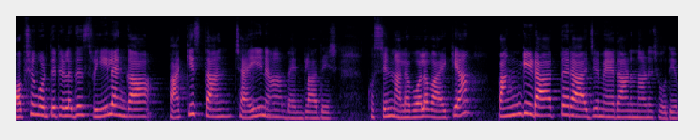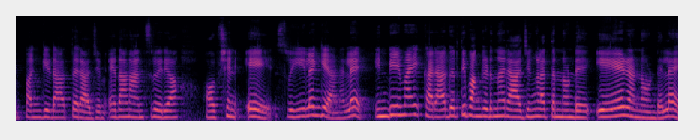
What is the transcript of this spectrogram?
ഓപ്ഷൻ കൊടുത്തിട്ടുള്ളത്. ശ്രീലങ്ക പാകിസ്ഥാൻ ചൈന ബംഗ്ലാദേശ്. ക്വസ്റ്റ്യൻ നല്ലപോലെ വായിക്കുക പങ്കിടാത്ത രാജ്യം ഏതാണെന്നാണ് ചോദ്യം. പങ്കിടാത്ത രാജ്യം. ഏതാണ് ആൻസർ വരിക? ഓപ്ഷൻ എ ശ്രീലങ്കയാണ് അല്ലേ ഇന്ത്യയുമായി കരാതിർത്തി പങ്കിടുന്ന രാജ്യങ്ങൾ ഉണ്ട് ഏഴെണ്ണം ഉണ്ട് അല്ലേ?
